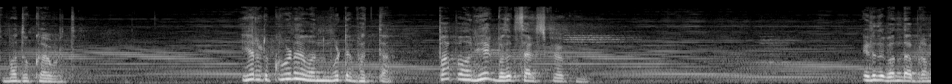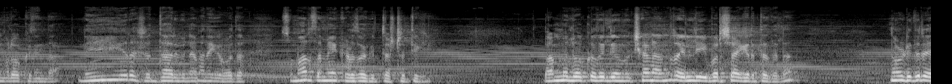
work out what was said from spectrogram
ತುಂಬ ದುಃಖ ಆಗ್ಬಿಡ್ತು. ಎರಡು ಕೋಣ, ಒಂದು ಮೊಟ್ಟೆ ಭತ್ತ. ಪಾಪ ಅವನು ಹೇಗೆ ಬದುಕು ಸಾಗಿಸ್ಬೇಕು? ಇಳಿದು ಬಂದ ಬ್ರಹ್ಮಲೋಕದಿಂದ ನೇರ ಶ್ರದ್ಧಾರ್ವಿನ ಮನೆಗೆ ಹೋದ. ಸುಮಾರು ಸಮಯ ಕಳೆದೋಗಿತ್ತು ಅಷ್ಟೊತ್ತಿಗೆ. ಬ್ರಹ್ಮಲೋಕದಲ್ಲಿ ಒಂದು ಕ್ಷಣ ಅಂದರೆ ಇಲ್ಲಿ ವರ್ಷ ಆಗಿರ್ತದಲ್ಲ? ನೋಡಿದರೆ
